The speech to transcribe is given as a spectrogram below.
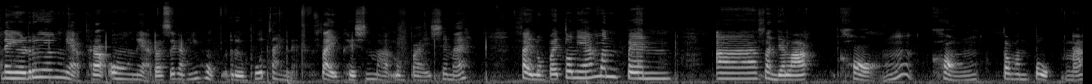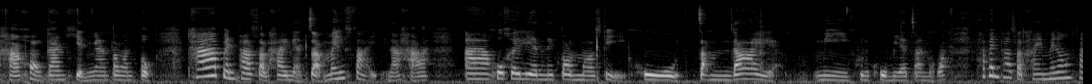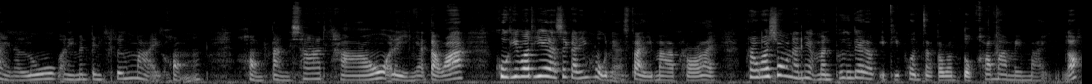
ในเรื่องเนี่ยพระองค์เนี่ยรัชกาลที่ 6 หรือผู้แต่งเนี่ยใส่ question mark ลงไปใช่ไหมใส่ลงไปตัวนี้มันเป็นอ่าสัญลักษณ ของของตะวันตกนะคะ ของการเขียนงานตะวันตก ถ้าเป็นภาษาไทยเนี่ยจะไม่ใส่นะคะอาครูเคยเรียนในตอนม .4 ครูจำได้เลยอะมีคุณครูมีอาจารย์บอกว่า ถ้าเป็นภาษาไทยไม่ต้องใส่นะลูก อันนี้มันเป็นเครื่องหมายของของต่างชาติเขาอะไรอย่างเงี้ยแต่ว่าครูคิดว่าที่รัชกาลที่6เนี่ยใส่มาเพราะอะไร เพราะว่าช่วงนั้นเนี่ยมันเพิ่งได้รับอิทธิพลจากตะวันตกเข้ามาใหม่ๆเนาะ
